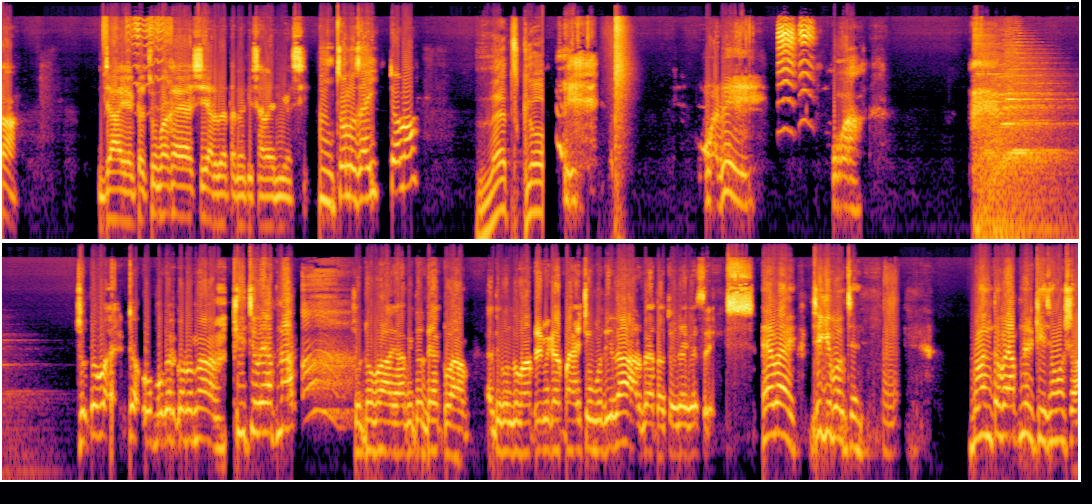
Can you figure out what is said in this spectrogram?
না। যাই একটা চুমা খাই আসি আর ব্যথাটাকে সারাই নিয়ে আসি। চলো যাই। চলো। Let's go. আরে ওয়া। ছোট ভাই একটা উপকার করো না। কি ভাই আপনার? ছোট ভাই আমি তো দেখলাম এতক্ষণ তোমার প্রেমিকার পায়ে চুমু দিলা আর ব্যথা চলে গেছে। হ্যাঁ ভাই ঠিকই বলছেন। বলেন তো ভাই আপনার কি সমস্যা?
